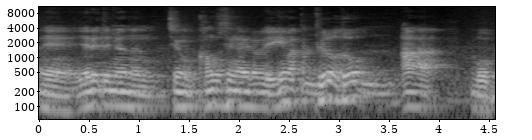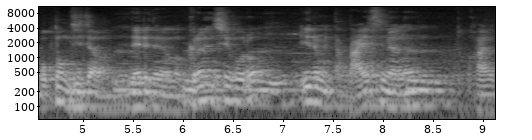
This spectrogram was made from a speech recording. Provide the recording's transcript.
예, 예를 들면은 지금 광수생활이라고 얘기만 딱 들어도 아, 뭐 목동 지점 예를 들면 뭐 그런 식으로 이름이 딱 나 있으면은 과연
